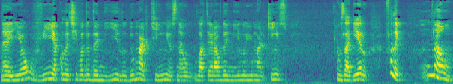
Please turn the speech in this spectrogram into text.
Né? E eu vi a coletiva do Danilo, do Marquinhos, né? o lateral Danilo e o Marquinhos, o zagueiro. Eu falei, não,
